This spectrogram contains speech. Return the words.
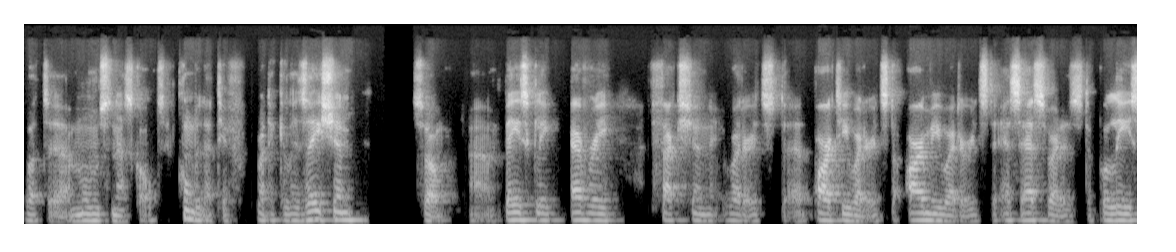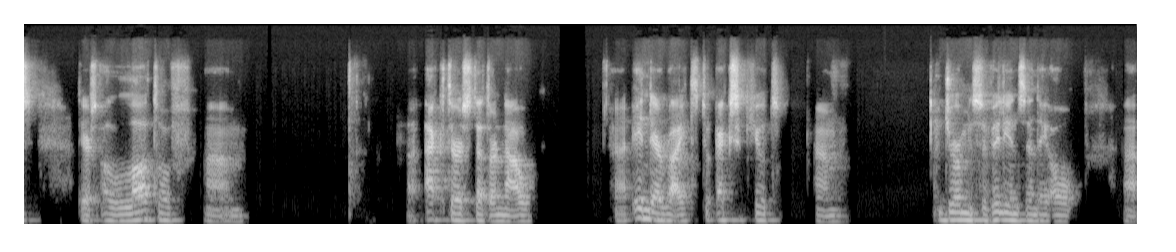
what uh, Mommsen has called cumulative radicalization. So uh, basically every faction, whether it's the party, whether it's the army, whether it's the SS, whether it's the police, there's a lot of um, uh, actors that are now uh, in their right to execute um, German civilians, and they all uh,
